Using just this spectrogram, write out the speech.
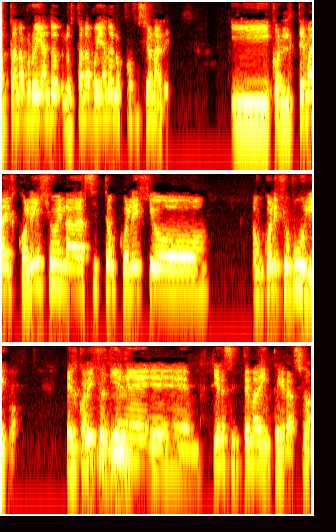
están apoyando, lo están apoyando los profesionales. Y con el tema del colegio, él asiste a un colegio, a un colegio público. El colegio tiene, eh, tiene sistema de integración.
